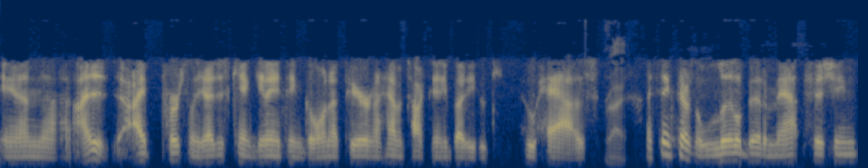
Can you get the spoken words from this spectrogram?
And uh, I, I personally, I just can't get anything going up here, and I haven't talked to anybody who who has. Right. I think there's a little bit of mat fishing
